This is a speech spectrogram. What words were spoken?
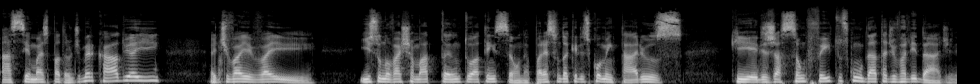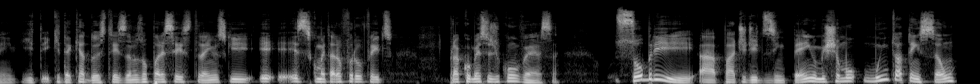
a ser mais padrão de mercado e aí a gente vai vai isso não vai chamar tanto a atenção, né? Parece um daqueles comentários que eles já são feitos com data de validade, né? E, e que daqui a dois, três anos vão parecer estranhos que e, esses comentários foram feitos para começo de conversa. Sobre a parte de desempenho, me chamou muito a atenção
